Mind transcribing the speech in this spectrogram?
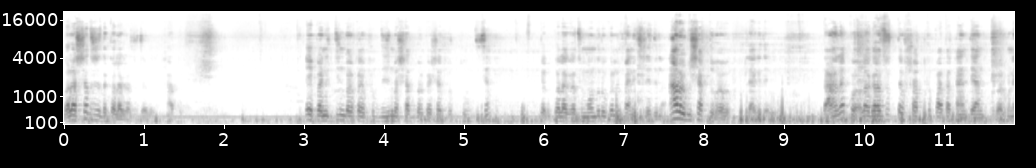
বলার সাথে সাথে কলা গাছে যাবে হাতে। এই পানি তিনবার কয় ফুক দিয়েছেন বা সাতবার কয় সাতবার ফুক দিয়েছেন কলা গাছে মন্ত্র করলে পানি ছেড়ে দিলেন। আরও বিষাক্তভাবে লাগে যাবে। তাহলে কলা গাছের তো পাতা টানতে আনতে পারব না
